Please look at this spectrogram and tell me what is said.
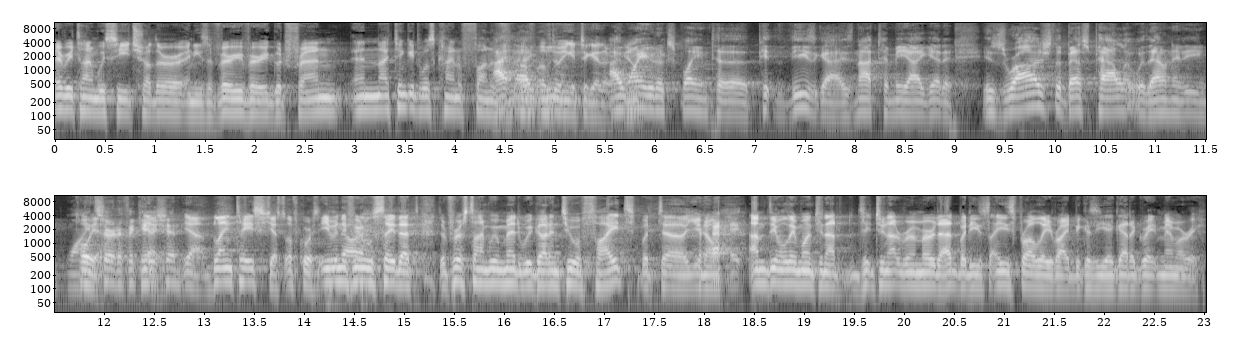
every time we see each other, and he's a very, very good friend. And I think it was kind of fun of, I, I, of, of doing it together. I you want know? you to explain to these guys, not to me. I get it. Is Raj the best palate without any wine oh, yeah. certification? Yeah, yeah, blind taste, yes, of course. Even you if you will say that the first time we met, we got into a fight, but uh, you know, right. I'm the only one to not to not remember that. But he's he's probably right because he got a great memory.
